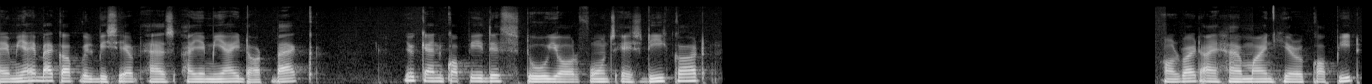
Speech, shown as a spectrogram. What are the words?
IMEI backup will be saved as imei.back you can copy this to your phone's SD card. Alright I have mine here copied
